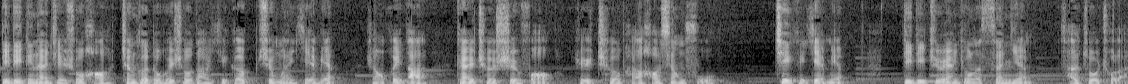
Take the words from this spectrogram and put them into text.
滴滴订单结束后，乘客都会收到一个询问页面，让回答该车是否与车牌号相符。这个页面。滴滴居然用了三年才做出来。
